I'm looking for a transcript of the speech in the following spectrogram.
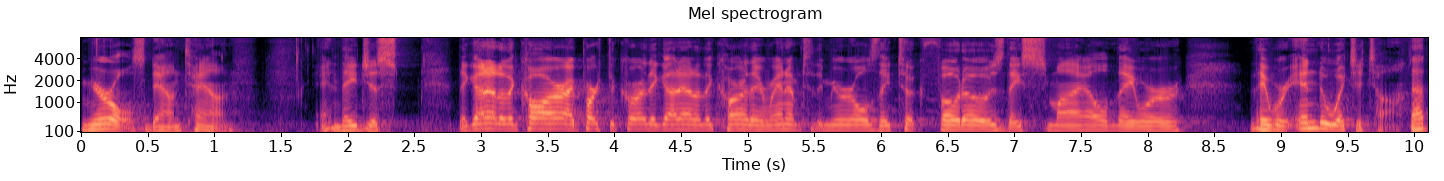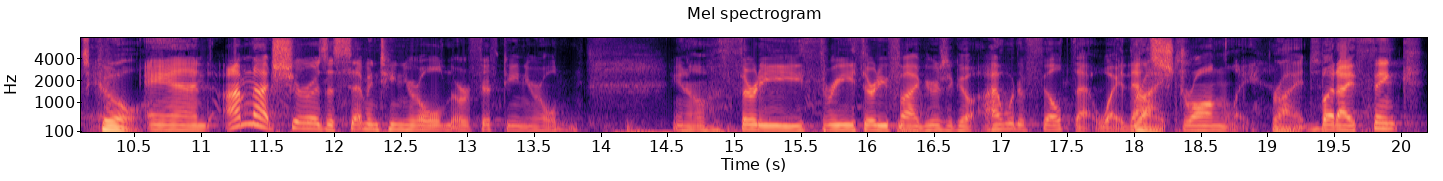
murals downtown, and they just they got out of the car. I parked the car. They got out of the car. They ran up to the murals. They took photos. They smiled. They were they were into Wichita. That's cool. And I'm not sure as a 17 year old or 15 year old, you know, 33, 35 years ago, I would have felt that way that Right. strongly. Right. But I think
